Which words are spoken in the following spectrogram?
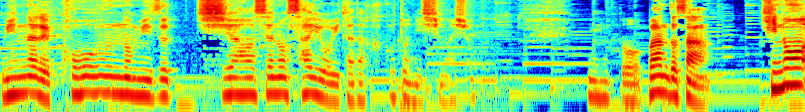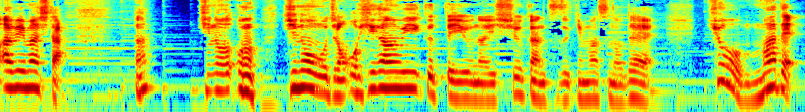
みんなで幸運の水、幸せの左右をいただくことにしましょう。うんと、バンドさん、昨日浴びました。あ？昨日、うん、昨日もちろんお彼岸ウィークっていうのは一週間続きますので、今日まで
